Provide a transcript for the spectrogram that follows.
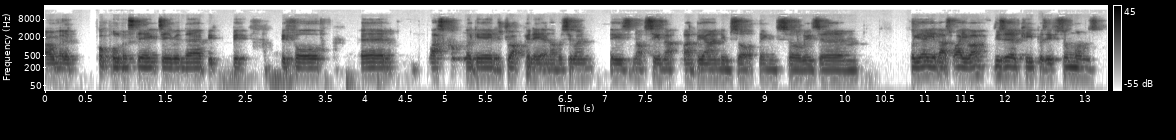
I made a couple of mistakes here and there be, be, before um, last couple of games, dropping it, and obviously when he's not seen that lad behind him, sort of thing. So he's, um, so yeah, yeah, that's why you have reserve keepers. If someone's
